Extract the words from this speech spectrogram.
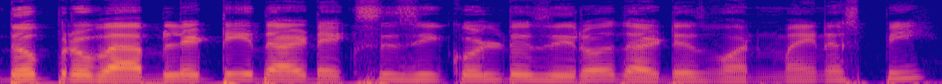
the probability that x is equal to 0 that is 1 minus p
